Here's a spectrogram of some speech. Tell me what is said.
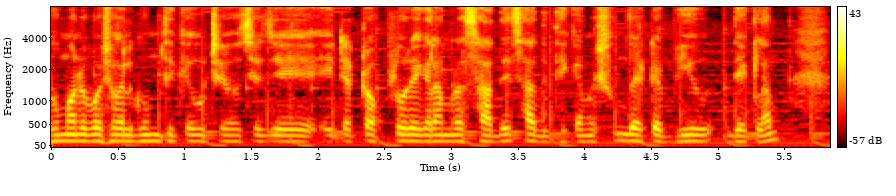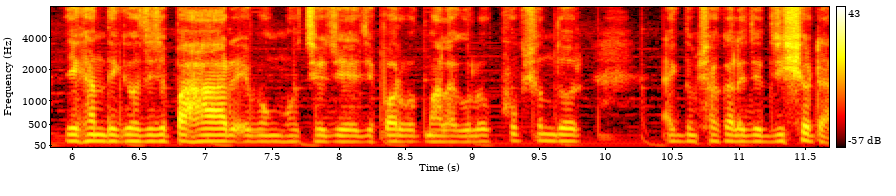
ঘুমানোর পর সকালে ঘুম থেকে উঠে হচ্ছে যে এটা টপ ফ্লোরে গেলাম আমরা ছাদে। ছাদে থেকে আমরা সুন্দর একটা ভিউ দেখলাম, যেখান থেকে হচ্ছে যে পাহাড় এবং হচ্ছে যে যে পর্বতমালাগুলো খুব সুন্দর, একদম সকালে যে দৃশ্যটা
